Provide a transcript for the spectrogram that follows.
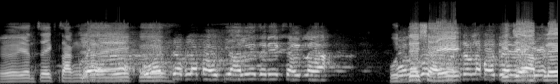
यांचा एक चांगला एक उद्देश आहे की जे आपले.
